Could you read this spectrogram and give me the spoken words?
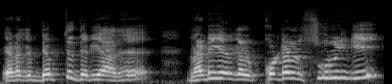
எனக்கு டெப்த்து தெரியாது. நடிகர்கள் குடல் சுருங்கி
